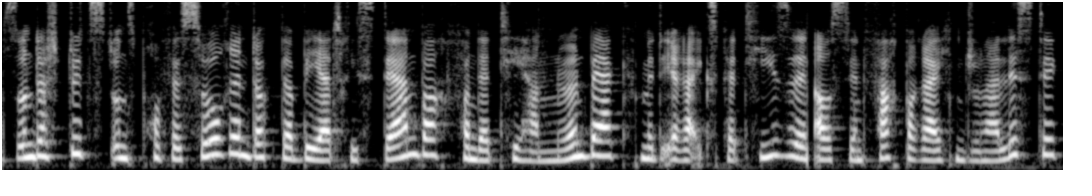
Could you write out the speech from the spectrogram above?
So unterstützt uns Professorin Dr. Beatrice Sternbach von der TH Nürnberg mit ihrer Expertise aus den Fachbereichen Journalistik,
